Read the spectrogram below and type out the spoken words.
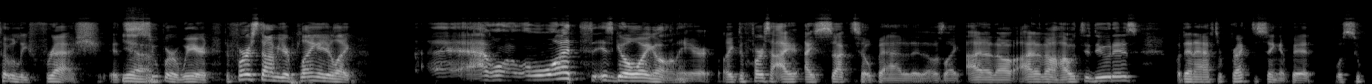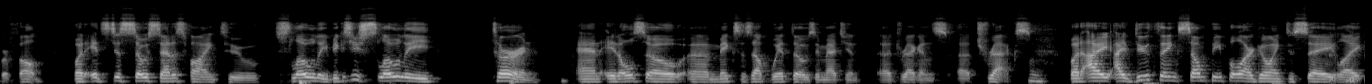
totally fresh it's Yeah. super weird the first time you're playing it you're like "Ah, wh- what is going on here? Like the first i i sucked so bad at it i was like i don't know i don't know how to do this but then after practicing a bit it was super fun. But it's just so satisfying to slowly because you slowly turn and it also uh, mixes up with those imagine uh, dragons uh, tracks. Hmm. but i i do think some people are going to say like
